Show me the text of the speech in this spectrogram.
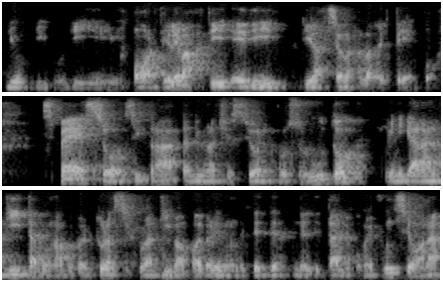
di, di, di importi elevati e di dilazionarla nel tempo. Spesso si tratta di una cessione pro soluto, quindi garantita con una copertura assicurativa, poi vedremo nel, det nel dettaglio come funziona,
